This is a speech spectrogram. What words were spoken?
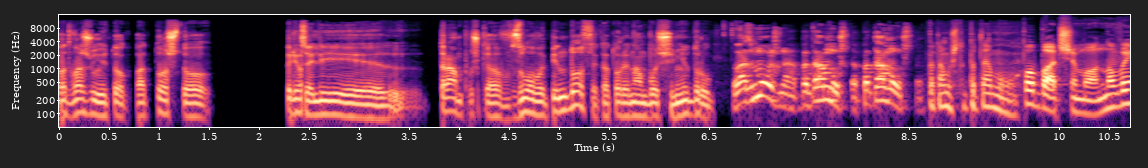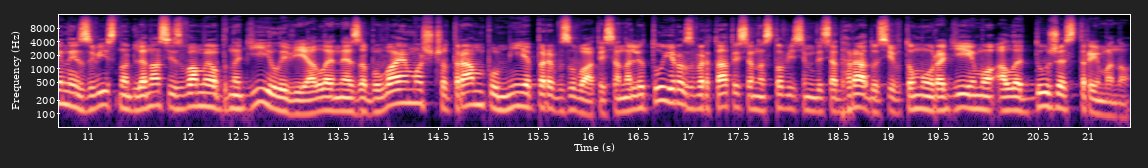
подвожу итог под то, что придется ли Трампушка в злого пиндоса, который нам больше не друг. Возможно, потому что, потому что. потому что потому. Побачимо. Новини, звісно, для нас із вами обнадійливі, але не забуваємо, що Трамп уміє перевзуватися на люту і розвертатися на 180 градусів. Тому радіємо, але дуже стримано.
